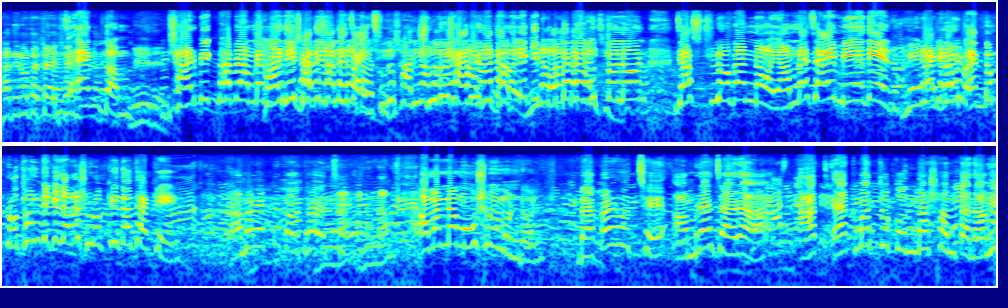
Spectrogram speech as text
স্বাধীনতা চাইছেন একদম। সার্বিকভাবে আমরা মেয়েদের স্বাধীনতা স্বাধীনতা, শুধু স্বাধীনতা স্বাধীনতা মানে কি পতাকা উত্তোলন? জাস্ট স্লোগান নয়। আমরা চাই মেয়েদের একদম একদম প্রথম থেকে যেন সুরক্ষিত থাকে। আমার একটা কথা আছে। নাম আমার নাম মৌসুমী মণ্ডল। ব্যাপার হচ্ছে আমরা যারা একমাত্র কন্যা সন্তান আমি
